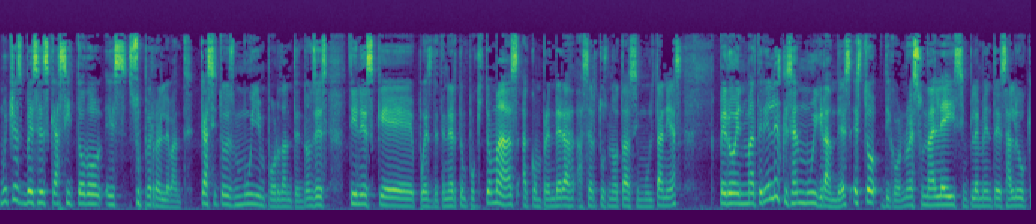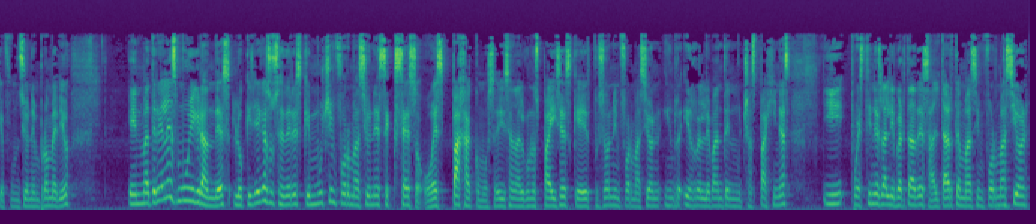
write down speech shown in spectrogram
muchas veces casi todo es súper relevante, casi todo es muy importante, entonces tienes que pues detenerte un poquito más a comprender, a hacer tus notas simultáneas, pero en materiales que sean muy grandes, esto digo, no es una ley, simplemente es algo que funciona en promedio, en materiales muy grandes, lo que llega a suceder es que mucha información es exceso o es paja, como se dice en algunos países, que pues, son información irrelevante en muchas páginas y pues tienes la libertad de saltarte más información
